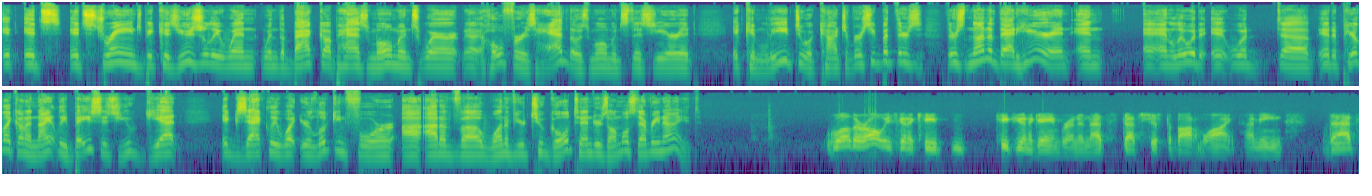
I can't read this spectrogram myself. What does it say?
it, it's it's strange because usually when, when the backup has moments where uh, Hofer's had those moments this year, it it can lead to a controversy. But there's there's none of that here, and and and Lou, it, it would uh, it appear like on a nightly basis you get exactly what you're looking for uh, out of uh, one of your two goaltenders almost every night. Well, they're always going to keep keep you in a game, Brendan. That's that's just the bottom line. I mean, that's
